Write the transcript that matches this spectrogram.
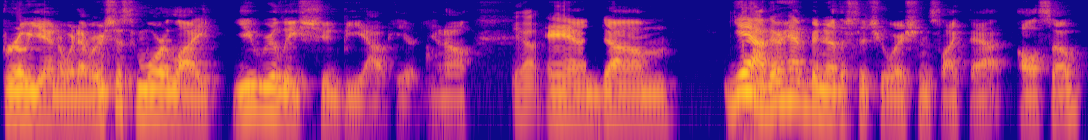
brilliant or whatever. It's just more like you really should be out here, you know. Yeah. And um, yeah, there have been other situations like that also.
